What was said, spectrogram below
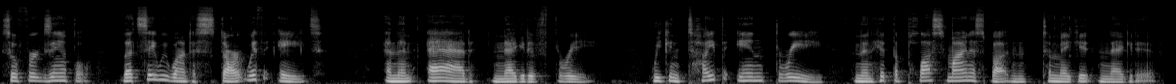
So for example, let's say we want to start with 8 and then add negative 3. We can type in 3 and then hit the plus minus button to make it negative.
